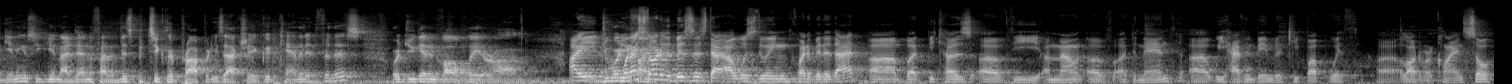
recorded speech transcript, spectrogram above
beginning so you can identify that this particular property is actually a good candidate for this, or do you get involved later on? I Do- when I started the business, that I was doing quite a bit of that, uh, but because of the amount of uh, demand, uh, we haven't been able to keep up with uh, a lot of our clients. So,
